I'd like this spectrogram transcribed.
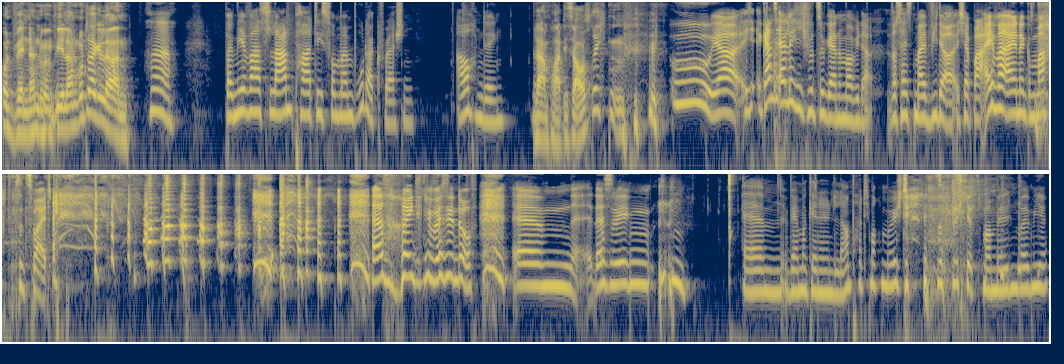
Und wenn dann nur im WLAN runtergeladen. Hm. Bei mir war es LAN-Partys von meinem Bruder crashen. Auch ein Ding. LAN-Partys ausrichten. Uh, ja. Ich, ganz ehrlich, ich würde so gerne mal wieder. Was heißt mal wieder? Ich habe mal einmal eine gemacht, zu zweit. das ist eigentlich ein bisschen doof. Ähm, deswegen, ähm, wer mal gerne eine LAN-Party machen möchte, sollte ich jetzt mal melden bei mir.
